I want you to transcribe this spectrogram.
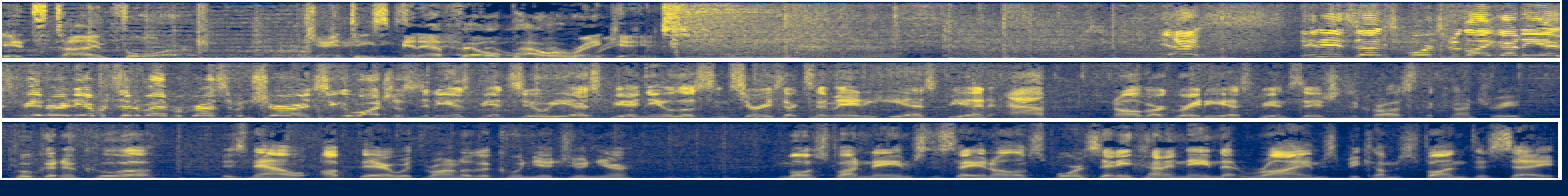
it's time for Canty's NFL Power Rankings. Yes! It is Unsportsmanlike on ESPN Radio, presented by Progressive Insurance. You can watch us on E ESPN2, ESPNU, listen Sirius XM 80, ESPN app, and all of our great ESPN stations across the country. Puka Nacua is now up there with Ronald Acuna Jr. Most fun names to say in all of sports. Any kind of name that rhymes becomes fun to say.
